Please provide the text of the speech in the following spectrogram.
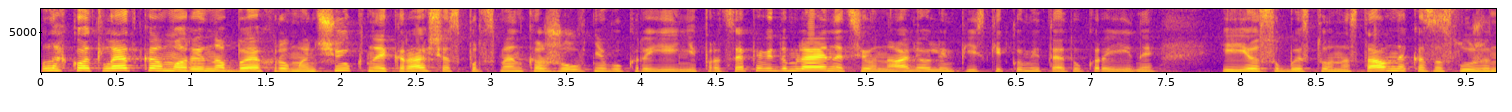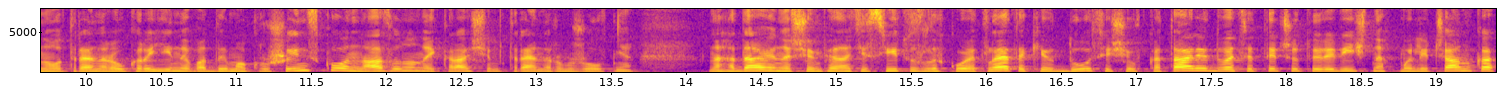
Легкоатлетка Марина Бех-Романчук найкраща спортсменка жовтня в Україні. Про це повідомляє Національний олімпійський комітет України. Її особистого наставника, заслуженого тренера України Вадима Крушинського, названо найкращим тренером жовтня. Нагадаю, на чемпіонаті світу з легкої атлетики досі, що в Катарі 24-річна хмельничанка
